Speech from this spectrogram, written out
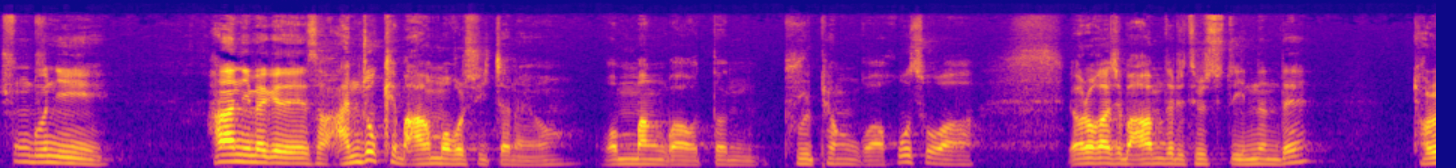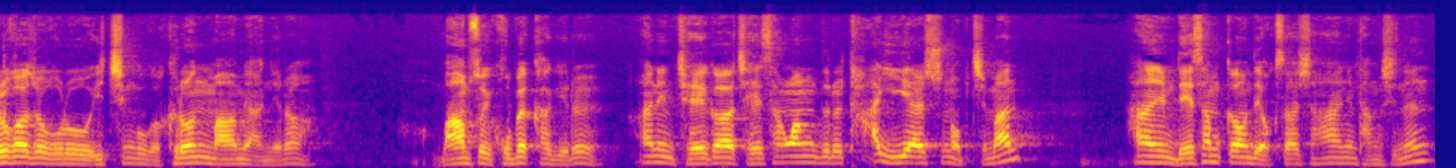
충분히 하나님에게 대해서 안 좋게 마음 먹을 수 있잖아요. 원망과 어떤 불평과 호소와 여러 가지 마음들이 들 수도 있는데 결과적으로 이 친구가 그런 마음이 아니라 마음속에 고백하기를 하나님 제가 제 상황들을 다 이해할 수는 없지만 하나님 내 삶 가운데 역사하신 하나님 당신은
